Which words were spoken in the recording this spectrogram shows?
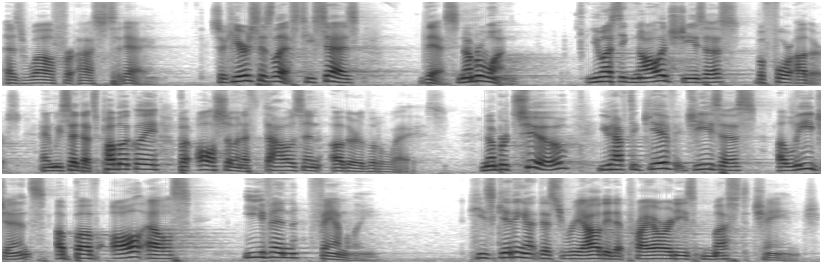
as well for us today. So here's his list. He says this Number one, you must acknowledge Jesus before others. And we said that's publicly, but also in a thousand other little ways. Number two, you have to give Jesus allegiance above all else, even family. He's getting at this reality that priorities must change.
